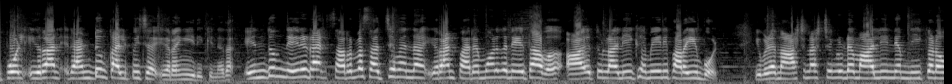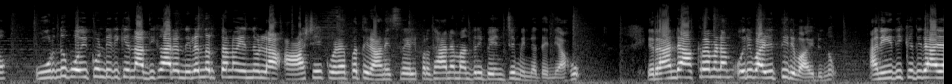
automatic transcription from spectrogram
ഇപ്പോൾ ഇറാൻ രണ്ടും കൽപ്പിച്ച് ഇറങ്ങിയിരിക്കുന്നത്. എന്തും നേരിടാൻ സർവസജ്ജമെന്ന് ഇറാൻ പരമോന്നത നേതാവ് ആയത്തുള്ള അലി ഖമേനി പറയുമ്പോൾ ഇവിടെ നാശനഷ്ടങ്ങളുടെ മാലിന്യം നീക്കണോ ഊർന്നുപോയിക്കൊണ്ടിരിക്കുന്ന അധികാരം നിലനിർത്തണോ എന്നുള്ള ആശയക്കുഴപ്പത്തിലാണ് ഇസ്രയേൽ പ്രധാനമന്ത്രി ബെഞ്ചമിൻ നെതന്യാഹു. ഇറാന്റെ ആക്രമണം ഒരു വഴിത്തിരിവായിരുന്നു. അനീതിക്കെതിരായ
